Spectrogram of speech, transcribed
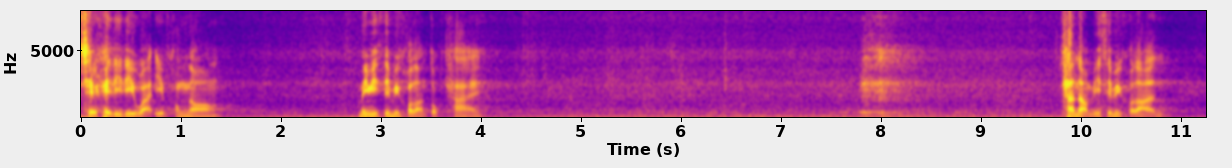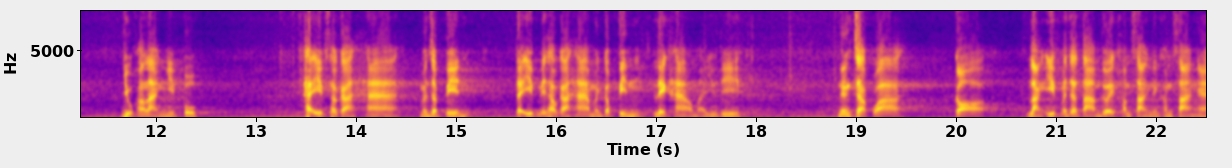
เช็คให้ดีๆว่า if ของน้อง ไม่มีเซมิโคลอนตกท้าย ถ้าน้องมีเซมิโคลอนอยู่ข้างหลังนี้ปุ๊บ ถ้า if เท่ากับ 5 มันจะปิ้น แต่ if ไม่เท่ากับ 5 มันก็ปิ้นเลข 5 ออกมาอยู่ดี เนื่องจากว่าก็หลัง if มันจะตามด้วยคำสั่งหนึ่งคำสั่งไง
